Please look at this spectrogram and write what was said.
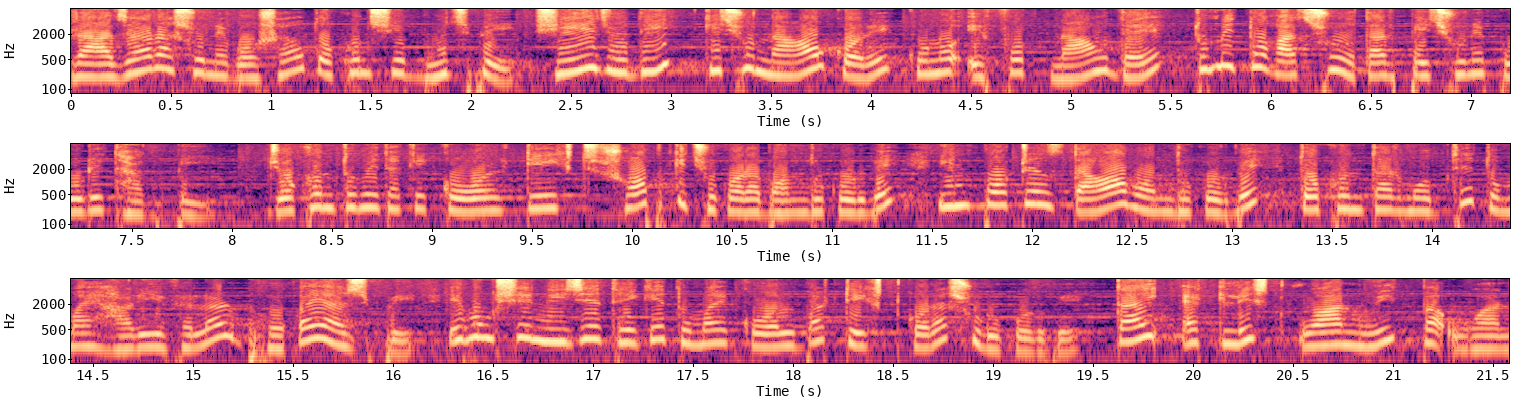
রাজার আসনে বসাও, তখন সে বুঝবে, সে যদি কিছু নাও করে, কোনো এফোর্ট নাও দেয়, তুমি তো আছো তার পেছনে পড়ে থাকবেই। যখন তুমি তাকে কল টেক্সট সব কিছু করা বন্ধ করবে ইম্পর্টেন্স দেওয়া বন্ধ করবে, তখন তার মধ্যে তোমায় হারিয়ে ফেলার ভয় আসবে এবং সে নিজে থেকে তোমায় কল বা টেক্সট করা শুরু করবে। তাই অ্যাটলিস্ট ওয়ান উইক বা ওয়ান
